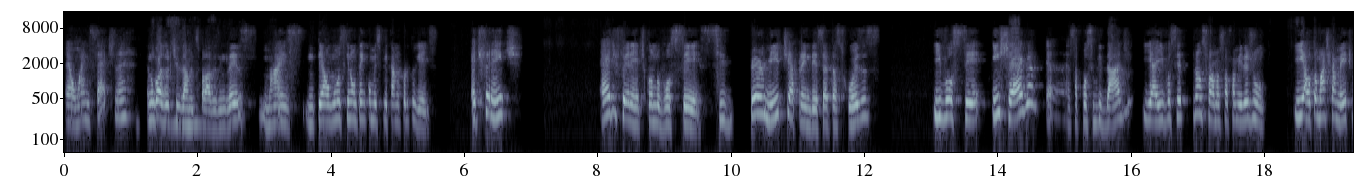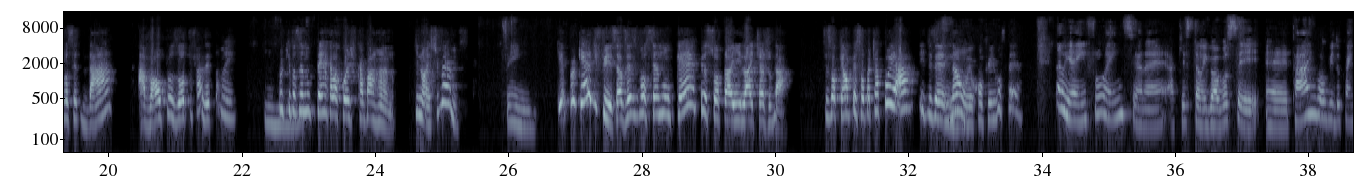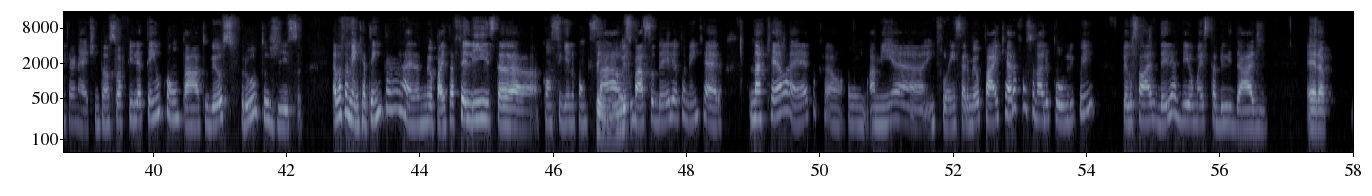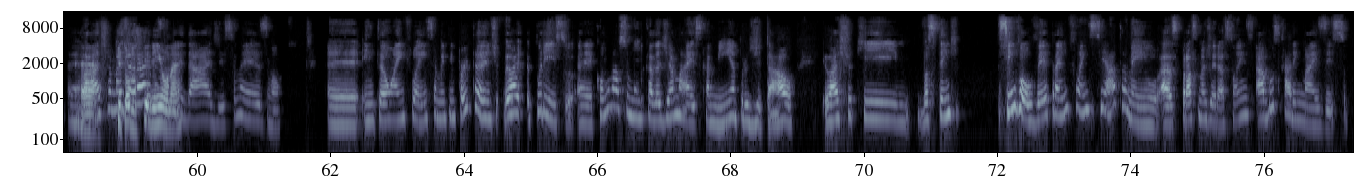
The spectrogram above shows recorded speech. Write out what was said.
é um mindset, né? Eu não gosto de utilizar muitas palavras em inglês, mas tem algumas que não tem como explicar no português. É diferente. É diferente quando você se permite aprender certas coisas e você enxerga essa possibilidade e aí você transforma a sua família junto. E automaticamente você dá aval para os outros fazer também. Uhum. Porque você não tem aquela coisa de ficar barrando, que nós tivemos. Sim. Porque é difícil. Às vezes você não quer pessoa para ir lá e te ajudar. Você só quer uma pessoa para te apoiar e dizer, Sim. não, eu confio em você. Não, e a influência, né? A questão, igual você, é, tá envolvido com a internet, então a sua filha tem o contato, vê os frutos disso. Ela também quer tentar. Meu pai tá feliz, tá conseguindo conquistar Sim. o espaço dele, eu também quero. Naquela época, um, a minha influência era o meu pai, que era funcionário público e pelo salário dele havia uma estabilidade. Era é, baixa, mas que todos era queriam, né? Isso mesmo. É, então, a influência é muito importante. Eu, por isso, é, como o nosso mundo cada dia mais caminha para o digital, eu acho que você tem que se envolver para influenciar também as próximas gerações a buscarem mais isso.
